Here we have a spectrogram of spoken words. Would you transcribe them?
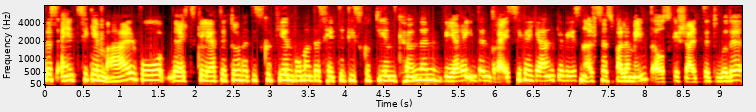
Das einzige Mal, wo Rechtsgelehrte darüber diskutieren, wo man das hätte diskutieren können, wäre in den 30er Jahren gewesen, als das Parlament ausgeschaltet wurde.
